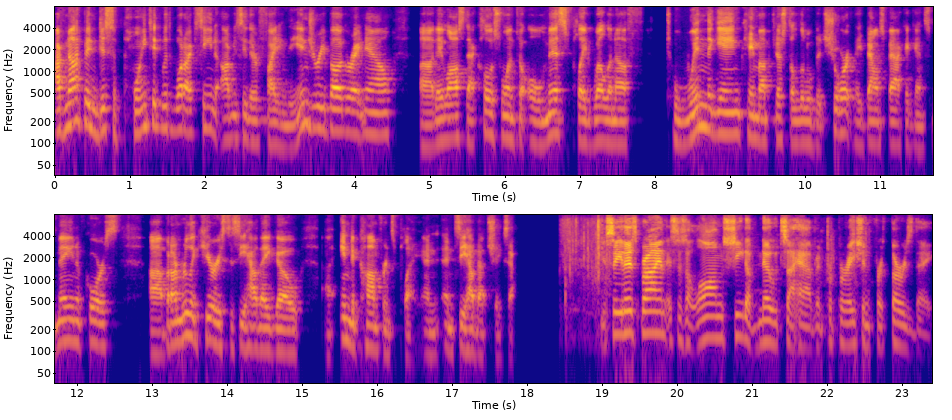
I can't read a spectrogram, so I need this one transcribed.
I've not been disappointed with what I've seen. Obviously, they're fighting the injury bug right now. Uh, they lost that close one to Ole Miss, played well enough to win the game, came up just a little bit short. They bounced back against Maine, of course. Uh, but I'm really curious to see how they go uh, into conference play and, and see how that shakes out. You see this, Brian? This is a long sheet of notes I have in preparation for Thursday.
